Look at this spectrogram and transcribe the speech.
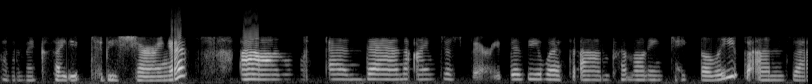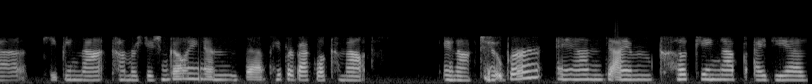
And I'm excited to be sharing it. Um, and then I'm just very busy with um, promoting Take the Leap and uh, keeping that conversation going. And the paperback will come out in October. And I'm cooking up ideas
